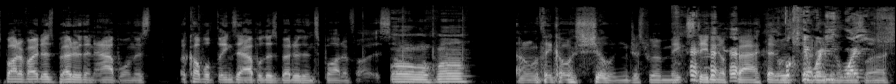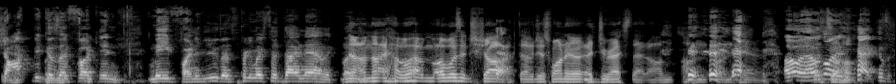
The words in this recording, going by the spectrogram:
Spotify does better than Apple, and there's a couple things that Apple does better than Spotify. So mhm. I don't think I was shilling just for make, stating a fact that it was okay, better what you, why are was you last year. shocked because I fucking made fun of you? That's pretty much the dynamic. No. I'm not. I'm- I wasn't shocked. I just want to address that on on, on air. Oh, that was That's one. Yeah, because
